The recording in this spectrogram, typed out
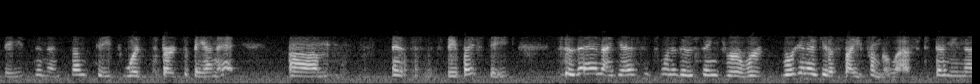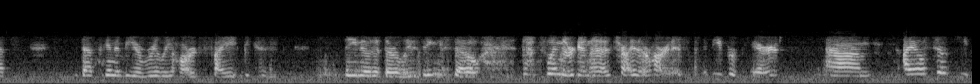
states, and then some states would start to ban it. Um, it's state by state. So then I guess it's one of those things where we're we're to get a fight from the left. I mean that's that's to be a really hard fight because they know that they're losing. So that's when they're to try their hardest to be prepared. Um, I also keep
